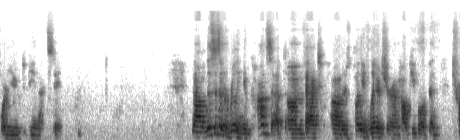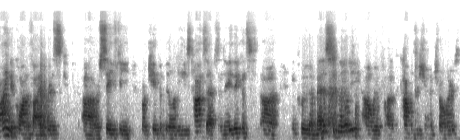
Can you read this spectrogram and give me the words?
for you to be in that state. Now, this isn't a really new concept. Um, in fact, uh, there's plenty of literature on how people have been trying to quantify risk uh, or safety or capability, these concepts, and they, they can uh, include a metastability uh, with uh, composition controllers.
